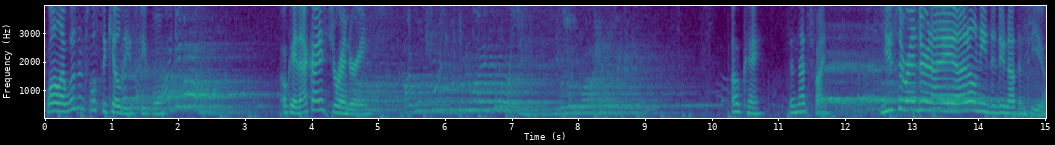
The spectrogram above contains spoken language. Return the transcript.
Well, I wasn't supposed to kill these people. I give up! Okay, that guy's surrendering. No choice but to rely on your mercy, even though you are a heretic. Okay, then that's fine. You surrender and I I don't need to do nothing to you.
